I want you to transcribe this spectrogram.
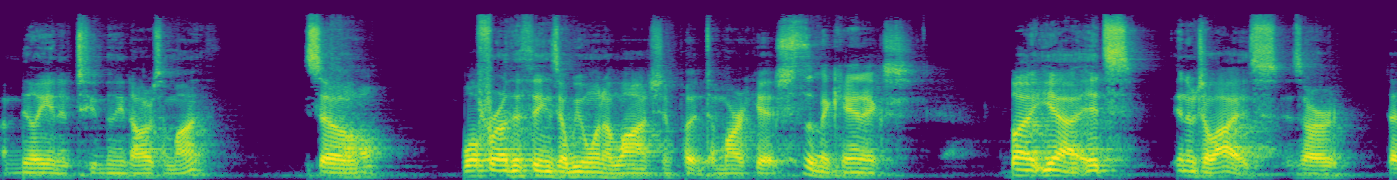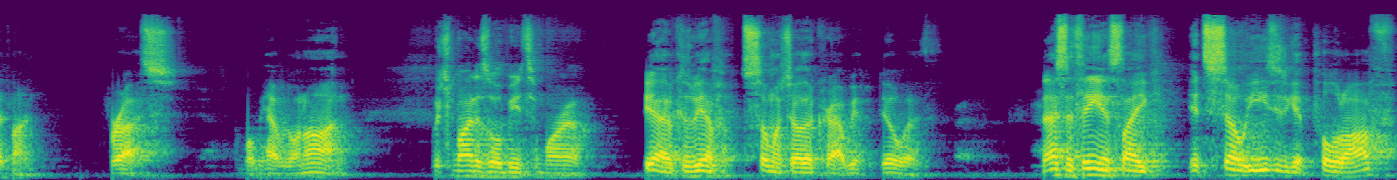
a million and two million dollars a month. So, well, for other things that we want to launch and put into market, Just the mechanics. but yeah, it's end of July is, is our deadline for us. What we have going on. Which might as well be tomorrow. Yeah, because we have so much other crap we have to deal with. That's the thing. It's like it's so easy to get pulled off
